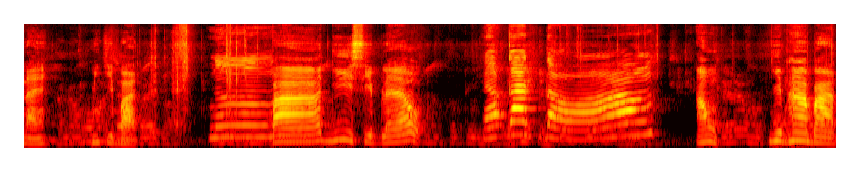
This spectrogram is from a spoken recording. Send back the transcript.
ไหน มีกี่บาทหนึ่งบาทยี่สิบแล้ว แล้วก็สองเอายี่สิบห้าบาท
